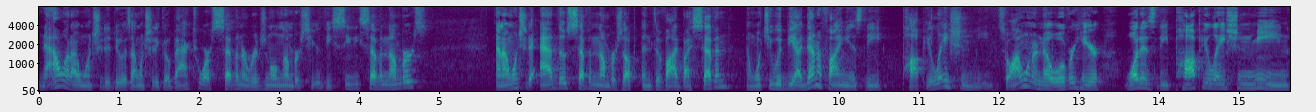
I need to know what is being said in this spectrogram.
Now, what I want you to do is I want you to go back to our seven original numbers here. These see these seven numbers? And I want you to add those seven numbers up and divide by seven. And what you would be identifying is the population mean. So I want to know over here what is the population mean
